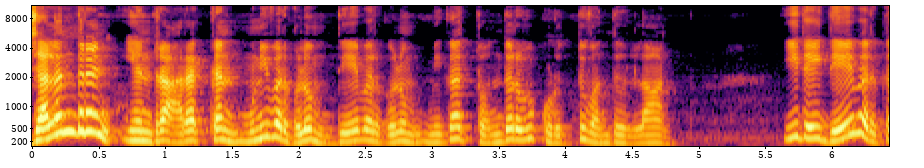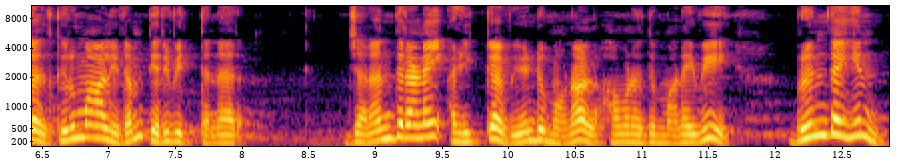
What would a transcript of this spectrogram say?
ஜலந்திரன் என்ற அரக்கன் முனிவர்களும் தேவர்களும் மிக தொந்தரவு கொடுத்து வந்துள்ளான். இதை தேவர்கள் திருமாலிடம் தெரிவித்தனர். ஜலந்திரனை அழிக்க வேண்டுமானால் அவனது மனைவி பிருந்தையின்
